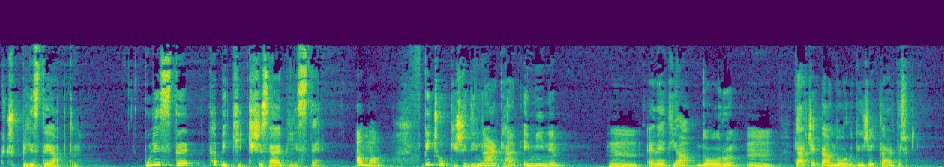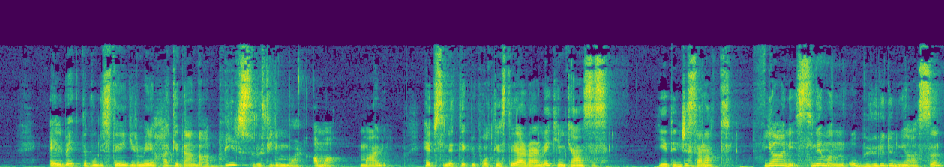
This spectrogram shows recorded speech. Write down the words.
küçük bir liste yaptım. Bu liste tabii ki kişisel bir liste. Ama birçok kişi dinlerken eminim hmm, evet ya doğru, hmm, gerçekten doğru diyeceklerdir. Elbette bu listeye girmeyi hak eden daha bir sürü film var ama malum hepsine tek bir podcast'te yer vermek imkansız. Yedinci sanat. Yani sinemanın o büyülü dünyası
